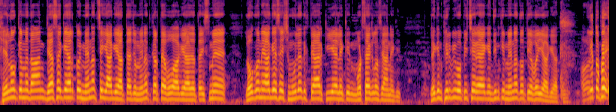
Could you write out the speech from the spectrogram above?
खेलों के मैदान जैसा कि हर कोई मेहनत से ही आगे आता है जो मेहनत करता है वो आगे आ जाता है। इसमें लोगों ने आगे से शमूलियत इख्तियार की है लेकिन मोटरसाइकिलों से आने की। लेकिन फिर भी वो पीछे रह गए जिनकी मेहनत होती है वही आगे आते हैं। ये तो फिर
